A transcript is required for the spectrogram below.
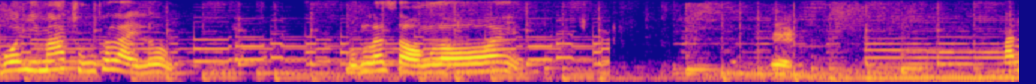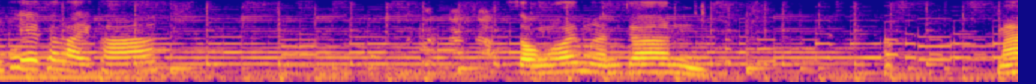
บัวหิมะชุงเท่าไหร่ลูกถุงละ 200เทศมันเทศเท่าไหร่คะสองร้อยเหมือนกัน มา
